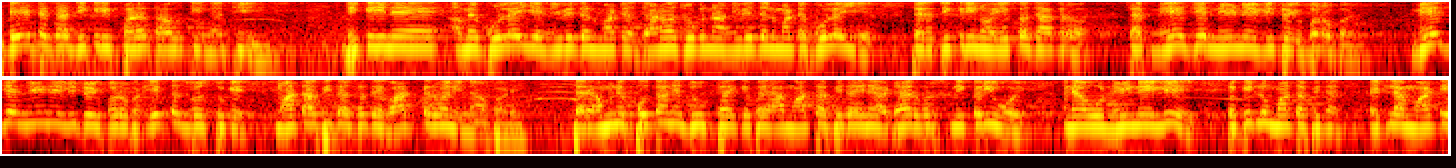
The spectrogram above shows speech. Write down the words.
બે ટકા દીકરી પરત આવતી નથી. દીકરીને અમે બોલાવીએ નિવેદન માટે, જાણવા જોગના નિવેદન માટે બોલાવીએ, ત્યારે દીકરીનો એક જ આગ્રહ, સાહેબ, મેં જે નિર્ણય લીધો એ બરોબર. મેં જે નિર્ણય લીધો એ બરોબર. એક જ વસ્તુ કે માતા પિતા સાથે વાત કરવાની ના પાડે. ત્યારે અમને પોતાને દુઃખ થાય કે ભાઈ આ માતા પિતા એને અઢાર વર્ષની કરી હોય અને આવો નિર્ણય લે, તો કેટલું માતા પિતા એટલા માટે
